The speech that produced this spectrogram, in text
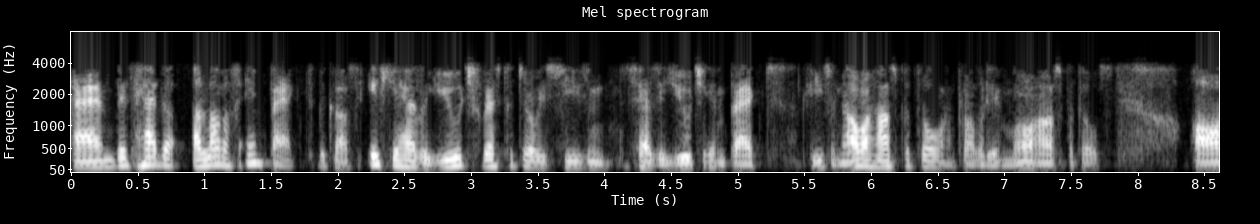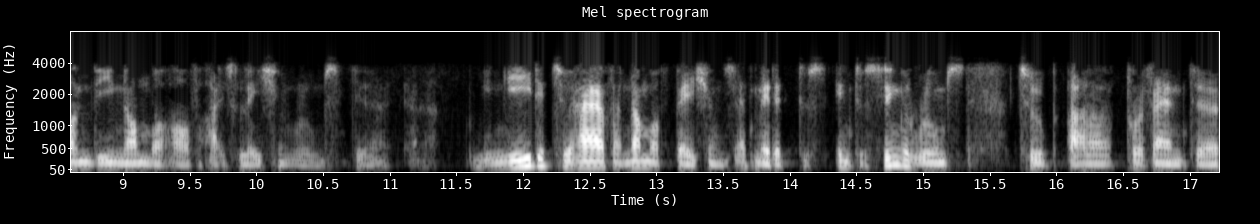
And this had a, a, lot of impact because if you have a huge respiratory season, this has a huge impact, at least in our hospital and probably in more hospitals, on the number of isolation rooms. The, uh, we needed to have a number of patients admitted to, into single rooms to uh, prevent uh,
